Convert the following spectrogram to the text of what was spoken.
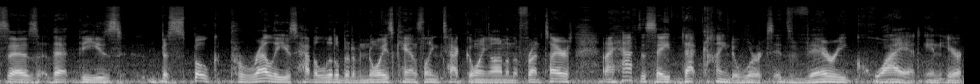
says that these bespoke Pirellis have a little bit of noise canceling tech going on on the front tires, and I have to say that kind of works. It's very quiet in here.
